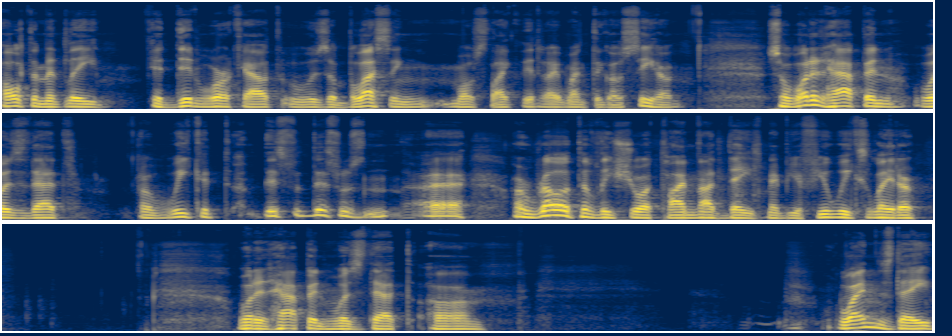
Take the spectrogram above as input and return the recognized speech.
ultimately it did work out. It was a blessing, most likely, that I went to go see her. So what had happened was that a week, this this was uh, a relatively short time, not days, maybe a few weeks later. What had happened was that um, Wednesday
